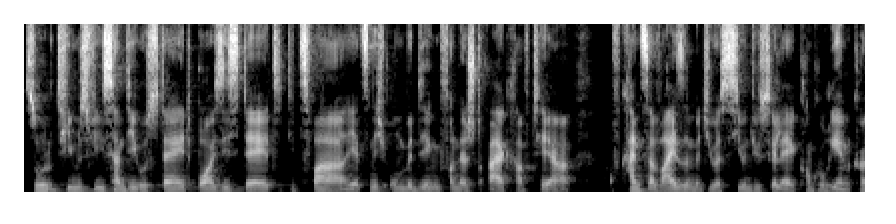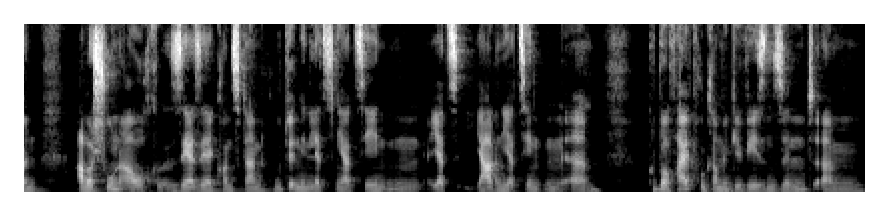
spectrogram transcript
So Teams wie San Diego State, Boise State, die zwar jetzt nicht unbedingt von der Strahlkraft her auf keinster Weise mit USC und UCLA konkurrieren können, aber schon auch sehr, sehr konstant gut in den letzten Jahrzehnten, Jahrz Jahren, Jahrzehnten ähm, Group of Five Programme gewesen sind, ähm,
